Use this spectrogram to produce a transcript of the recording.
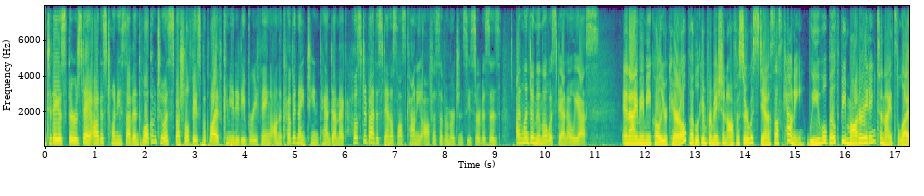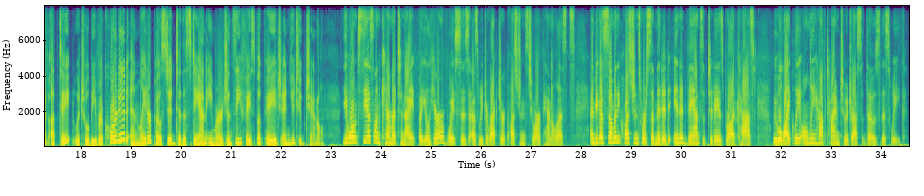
evening. Today is Thursday, August 27th. Welcome to a special Facebook Live community briefing on the COVID 19 pandemic hosted by the Stanislaus County Office of Emergency Services. I'm Linda Muma with Stan OES. And I'm Amy Collier Carroll, Public Information Officer with Stanislaus County. We will both be moderating tonight's live update, which will be recorded and later posted to the Stan Emergency Facebook page and YouTube channel. You won't see us on camera tonight, but you'll hear our voices as we direct your questions to our panelists. And because so many questions were submitted in advance of today's broadcast, we will likely only have time to address those this week.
